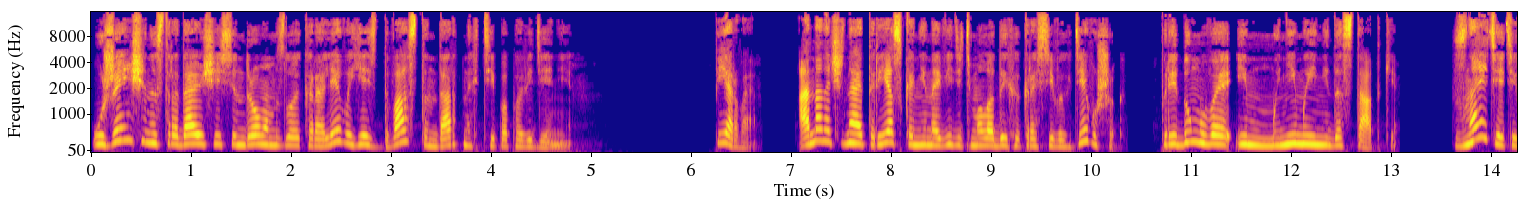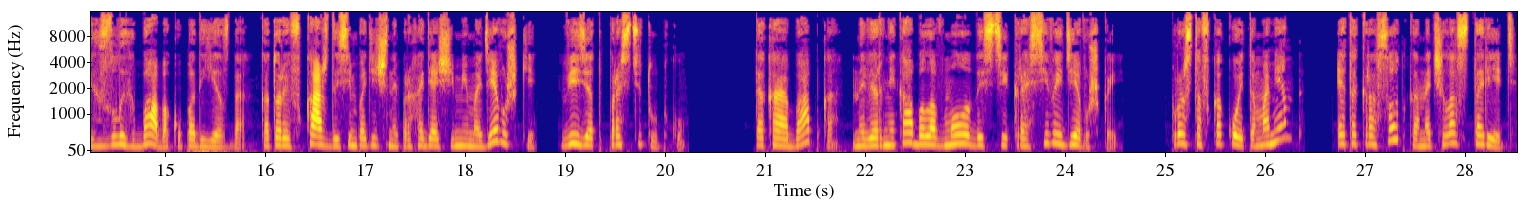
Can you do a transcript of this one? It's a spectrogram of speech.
У женщины, страдающей синдромом злой королевы, есть два стандартных типа поведения. Первое. Она начинает резко ненавидеть молодых и красивых девушек, придумывая им мнимые недостатки. Знаете этих злых бабок у подъезда, которые в каждой симпатичной проходящей мимо девушки видят проститутку? Такая бабка наверняка была в молодости красивой девушкой. Просто в какой-то момент эта красотка начала стареть,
